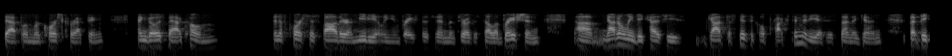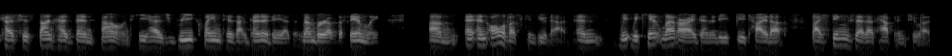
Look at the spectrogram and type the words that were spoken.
step when we're course correcting, and goes back home and of course, his father immediately embraces him and throws a celebration, um, not only because he's got the physical proximity of his son again, but because his son has been found. He has reclaimed his identity as a member of the family. Um, and, and, all of us can do that. And we, we can't let our identities be tied up by things that have happened to us,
